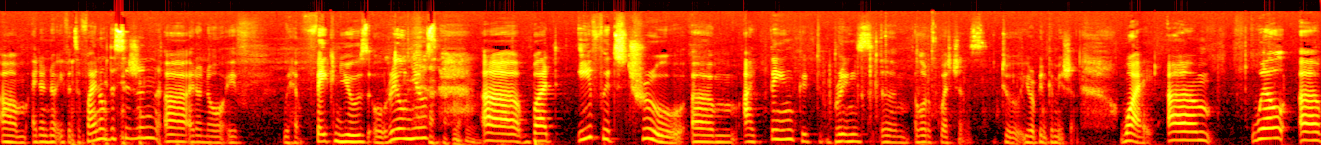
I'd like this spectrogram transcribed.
Um, I don't know if it's a final decision. Uh, I don't know if we have fake news or real news. uh, but if it's true, um, I think it brings um, a lot of questions to European Commission. Why? Um, well, uh,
